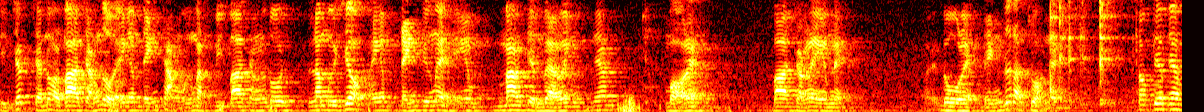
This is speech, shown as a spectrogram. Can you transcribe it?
thì chắc chắn là ba trắng rồi. Anh em đánh thẳng với mặt vị ba trắng cho tôi. 50 triệu, anh em đánh tiếng này, anh em mang tiền về anh nhé mở này, ba trắng này em này. Đồ này đánh rất là chuẩn này. Sóc tiếp nhá.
